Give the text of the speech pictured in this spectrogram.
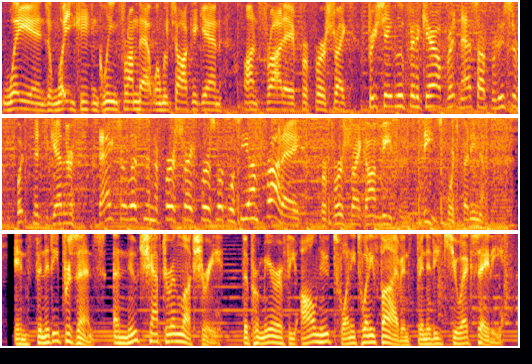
weigh-ins and what you can glean from that when we talk again on Friday for First Strike. Appreciate Lou Finocchiaro, Britton Hess, our producer, for putting it together. Thanks for listening to First Strike First Look. We'll see you on Friday for First Strike on VSiN, the Sports Betting Network. Infiniti presents a new chapter in luxury, the premiere of the all-new 2025 Infiniti QX80,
